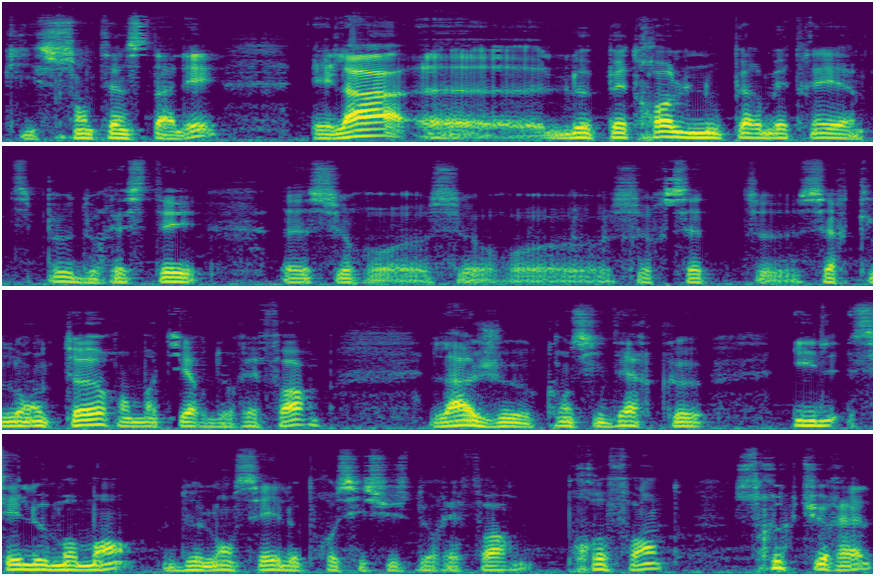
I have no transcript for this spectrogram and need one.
qui se sont installées. Et là, le pétrole nous permettrait un petit peu de rester sur, euh, sur, euh, sur cette, euh, cette lenteur en matière de réforme. Là, je considère que c'est le moment de lancer le processus de réforme profonde, structurelle,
